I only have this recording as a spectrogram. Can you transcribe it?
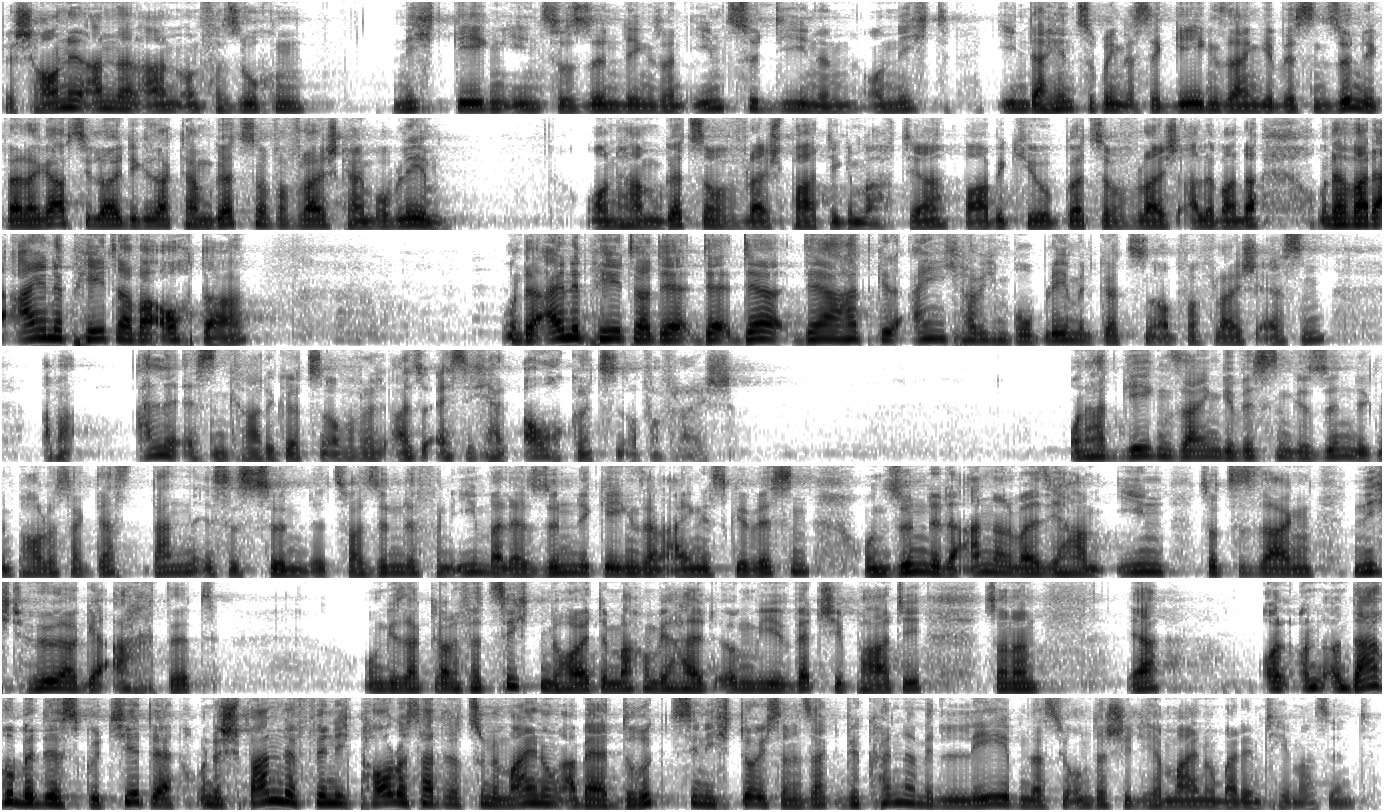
wir schauen den anderen an und versuchen nicht gegen ihn zu sündigen, sondern ihm zu dienen und nicht ihn dahin zu bringen, dass er gegen sein Gewissen sündigt. Weil da gab es die Leute, die gesagt haben, Götzenopferfleisch kein Problem. Und haben Götzenopferfleisch-Party gemacht, ja, Barbecue, Götzenopferfleisch, alle waren da. Und da war der eine Peter, war auch da. Und der eine Peter, der, der, der, der hat eigentlich habe ich ein Problem mit Götzenopferfleisch essen, aber alle essen gerade Götzenopferfleisch, also esse ich halt auch Götzenopferfleisch. Und hat gegen sein Gewissen gesündigt. Und Paulus sagt, das, dann ist es Sünde. Zwar Sünde von ihm, weil er Sünde gegen sein eigenes Gewissen und Sünde der anderen, weil sie haben ihn sozusagen nicht höher geachtet und gesagt, dann verzichten wir heute, machen wir halt irgendwie Veggie-Party, sondern ja, und, und, und, darüber diskutiert er. Und das Spannende finde ich, Paulus hatte dazu eine Meinung, aber er drückt sie nicht durch, sondern sagt, wir können damit leben, dass wir unterschiedlicher Meinung bei dem Thema sind.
